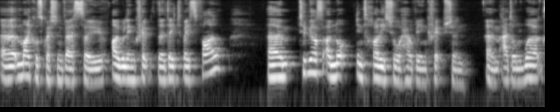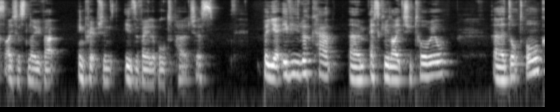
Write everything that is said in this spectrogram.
uh, Michael's question there so I will encrypt the database file. Um, to be honest, I'm not entirely sure how the encryption um, add on works. I just know that encryption is available to purchase. But yeah, if you look at um, SQLite tutorial, uh, .org.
